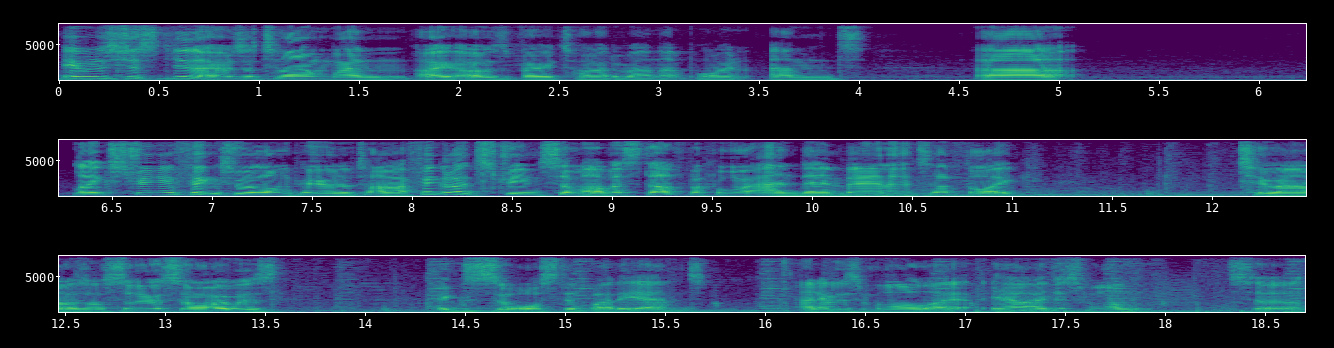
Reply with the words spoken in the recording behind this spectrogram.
it was just you know it was a time when I, I was very tired around that point and uh like streaming things for a long period of time. I think I'd streamed some other stuff before and then Bayonetta for like two hours or so so I was exhausted by the end. And it was more like yeah I just want to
